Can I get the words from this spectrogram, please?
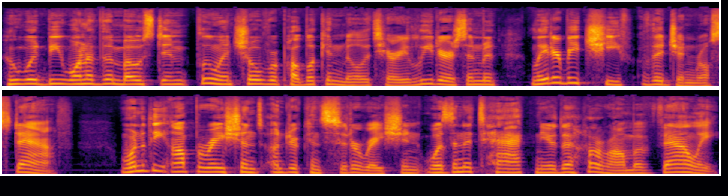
who would be one of the most influential Republican military leaders and would later be chief of the general staff. One of the operations under consideration was an attack near the Jarama Valley,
